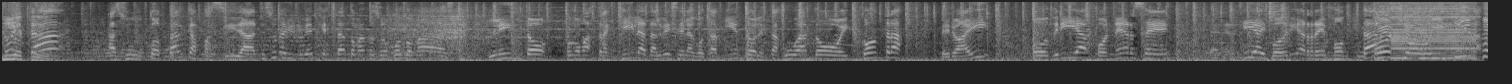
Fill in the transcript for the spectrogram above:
no está a su total capacidad. Es una Yuribet que está tomándose un poco más lento, un poco más tranquila. Tal vez el agotamiento le está jugando en contra, pero ahí podría ponerse la energía y podría remontar. Ocho y tiempo.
